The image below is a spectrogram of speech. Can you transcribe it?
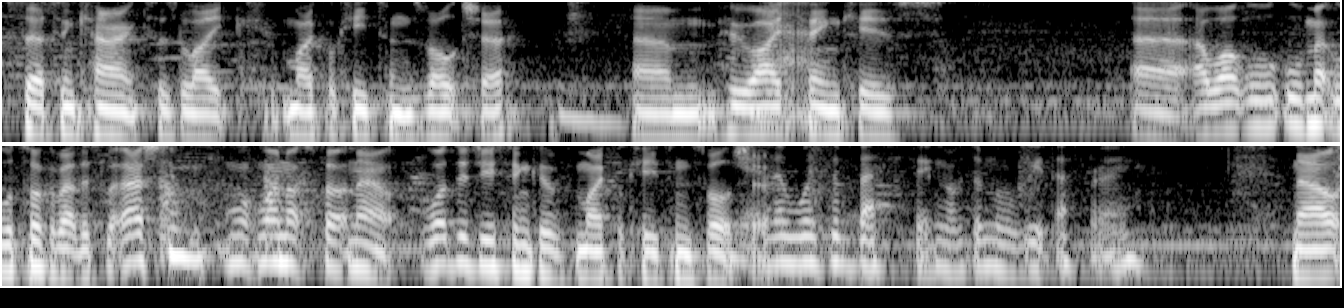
certain characters like Michael Keaton's Vulture, um, who I think is. Uh, well, we'll, we'll, we'll talk about this. later. Actually, why not start now? What did you think of Michael Keaton's Vulture? Yeah, that was the best thing of the movie, definitely. now,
